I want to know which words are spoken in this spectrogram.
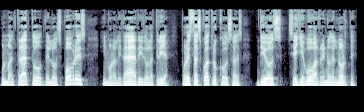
un maltrato de los pobres, inmoralidad e idolatría. Por estas cuatro cosas Dios se llevó al reino del norte,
